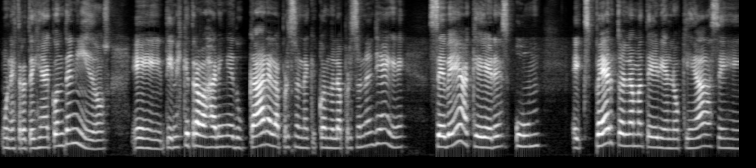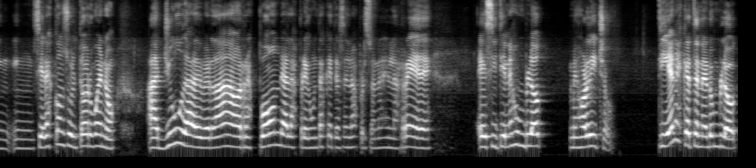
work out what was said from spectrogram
una estrategia de contenidos, eh, tienes que trabajar en educar a la persona, que cuando la persona llegue se vea que eres un experto en la materia, en lo que haces, si eres consultor, bueno, ayuda de verdad o responde a las preguntas que te hacen las personas en las redes. Eh, si tienes un blog, mejor dicho, tienes que tener un blog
